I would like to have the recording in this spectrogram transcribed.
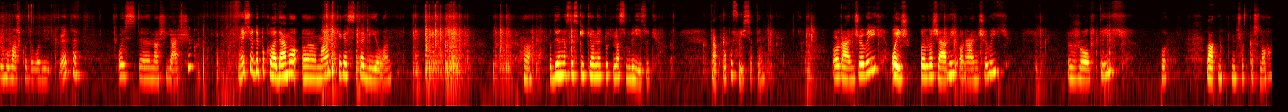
Його важко доволі відкрити. Ось е, наш ящик. Ми сюди покладемо е, маркери стабіла. Подивимося, скільки вони тут у нас влізуть. Так, фокусуйся тим. Оранжевий. Ой, ж, рожевий, оранжевий, жовтий. О, ладно, нічого страшного.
